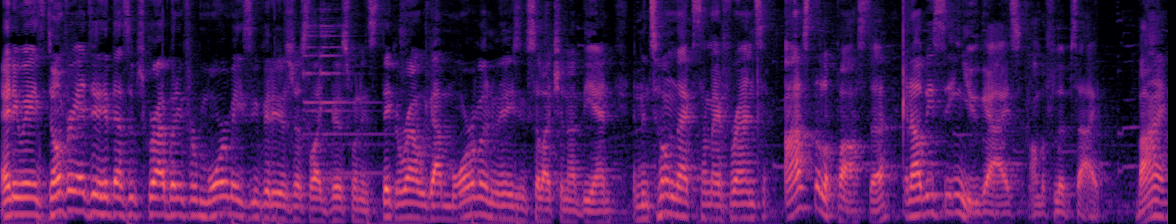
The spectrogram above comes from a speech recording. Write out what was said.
Anyways, don't forget to hit that subscribe button for more amazing videos just like this one and stick around, we got more of an amazing selection at the end. And until next time, my friends, hasta la pasta, and I'll be seeing you guys on the flip side. Bye!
